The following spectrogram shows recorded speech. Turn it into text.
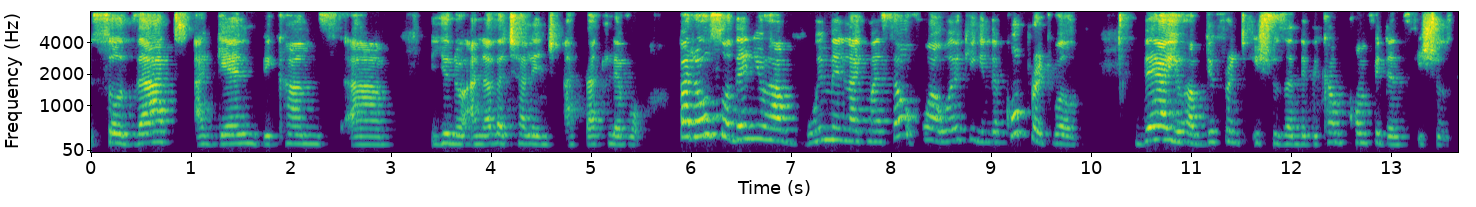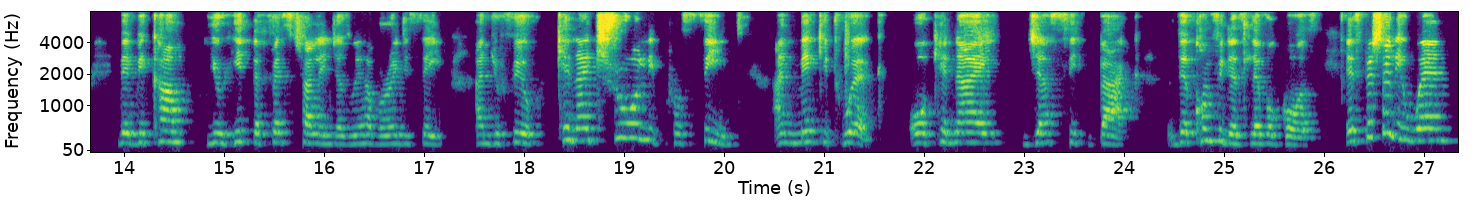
So that again becomes, um, you know, another challenge at that level. But also, then you have women like myself who are working in the corporate world. There, you have different issues, and they become confidence issues. They become you hit the first challenge, as we have already said, and you feel, can I truly proceed and make it work, or can I just sit back? The confidence level goes especially when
